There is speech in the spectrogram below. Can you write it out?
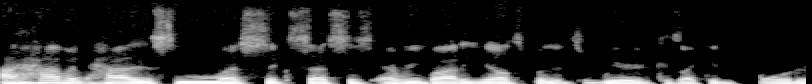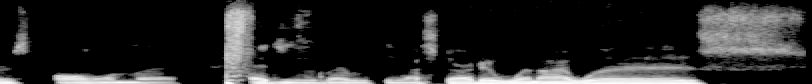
I haven't had as much success as everybody else, but it's weird because like it borders all on the edges of everything. I started when I was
